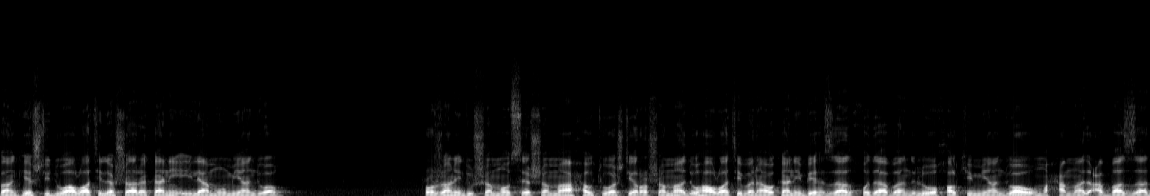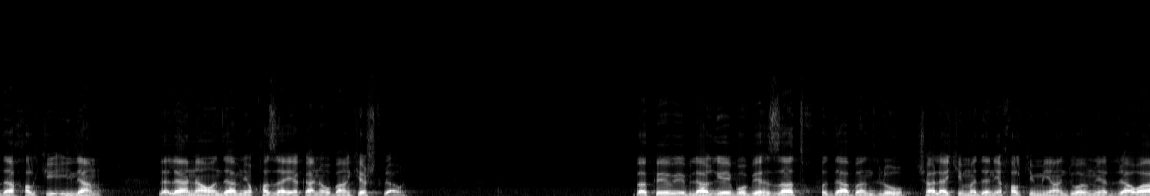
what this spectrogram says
بانگهێشتی دوو هاوڵاتی لە شارەکانی ئیلام و میاندواو ڕۆژانی دووشەممە و سێشەممە حەوت و هەشتی ڕەشەممە دوو هاوڵاتی بە ناوەکانی بێهزاد خودابەندلوو خەڵکی میاندواو و محەمەد عەباسزادە خەڵکی ئیلام لەلایەن ناوەندە ئەمنی و قەزاییەکانەوە بانگهێشت کراون. بەپێی ئیبلاغیەی بۆ بێهزاد خودابەندلوو، چالاکی مەدەنی خەڵکی میاندواو نێردراوە،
